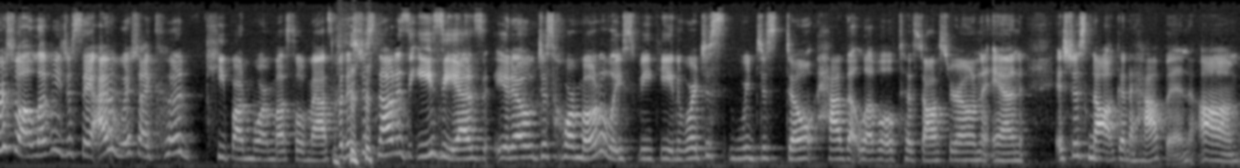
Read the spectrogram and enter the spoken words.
First of all, let me just say I wish I could keep on more muscle mass, but it's just not as easy as, you know, just hormonally speaking. We're just we just don't have that level of testosterone and it's just not going to happen. Um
